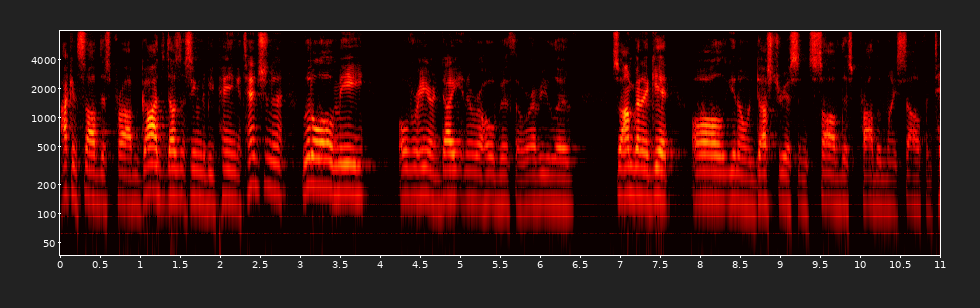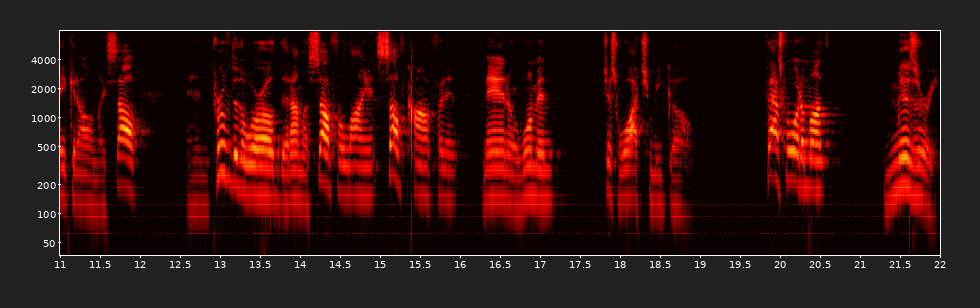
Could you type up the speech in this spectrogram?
I can solve this problem. God doesn't seem to be paying attention to little old me over here in Dighton or Rehoboth or wherever you live. So I'm going to get all, you know, industrious and solve this problem myself and take it all myself and prove to the world that I'm a self-reliant, self-confident man or woman. Just watch me go. Fast forward a month, misery.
